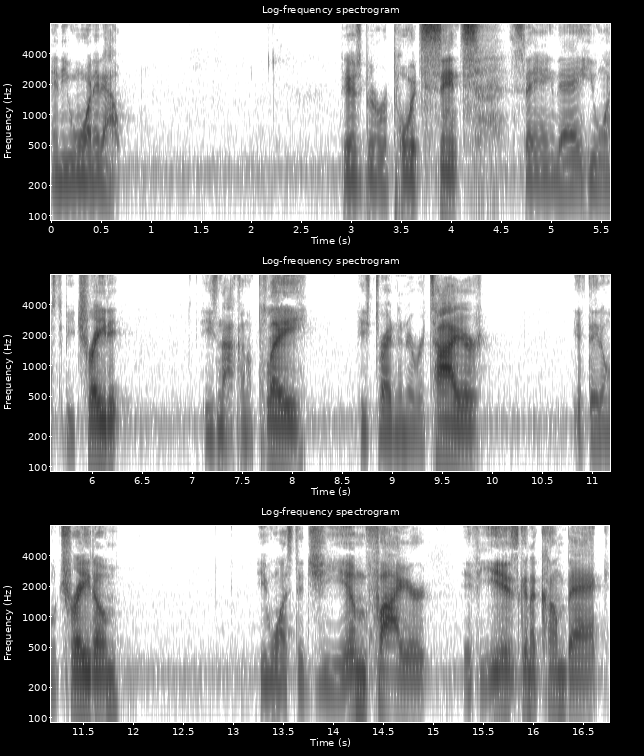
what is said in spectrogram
and he wanted out. There's been reports since saying that he wants to be traded. He's not going to play. He's threatening to retire if they don't trade him. He wants the GM fired if he is going to come back.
